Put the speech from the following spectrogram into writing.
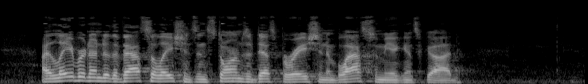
I labored under the vacillations and storms of desperation and blasphemy against God.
